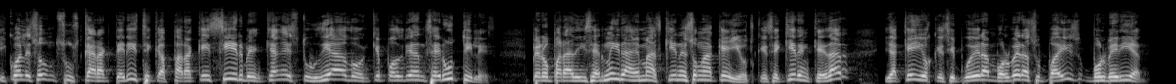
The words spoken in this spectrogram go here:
y cuáles son sus características, para qué sirven, qué han estudiado, en qué podrían ser útiles. Pero para discernir además quiénes son aquellos que se quieren quedar y aquellos que si pudieran volver a su país, volverían.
